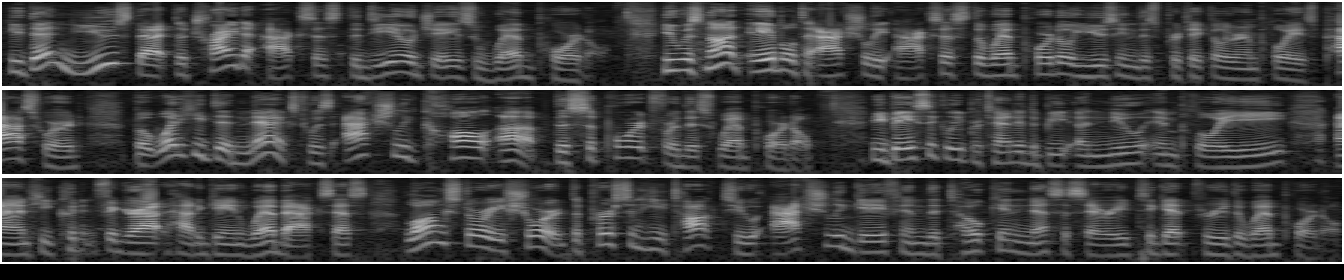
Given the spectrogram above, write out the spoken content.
He then used that to try to access the DOJ's web portal. He was not able to actually access the web portal using this particular employee's password, but what he did next was actually call up the support for this web portal. He basically pretended to be a new employee and he couldn't figure out how to gain web access. Long story short, the person he talked to actually gave him the token necessary to get through the web portal,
